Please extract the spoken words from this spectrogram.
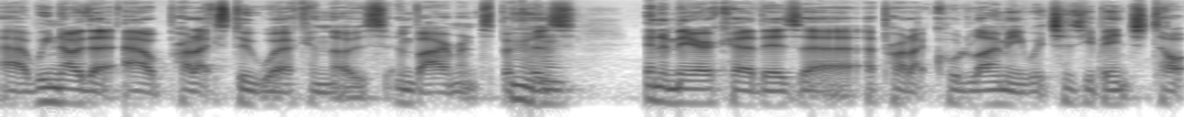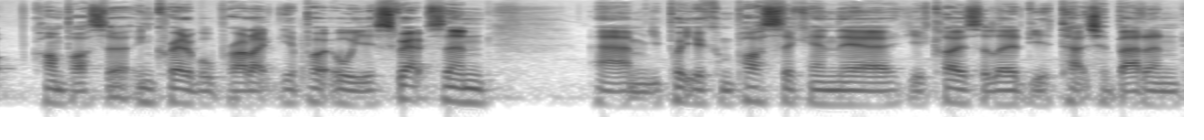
Uh, we know that our products do work in those environments because mm-hmm. in America there's a, a, product called Lomi, which is your benchtop composter, incredible product. You put all your scraps in, um, you put your Compostic in there, you close the lid, you touch a button,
